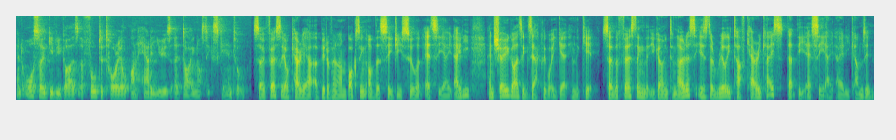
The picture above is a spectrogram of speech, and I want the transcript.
and also give you guys a full tutorial on how to use a diagnostic scan tool. So firstly I'll carry out a bit of an unboxing of the CG Sulit SC880 and show you guys exactly what you get in the kit. So the first thing that you're going to notice is the really tough carry case that the SC880 comes in.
